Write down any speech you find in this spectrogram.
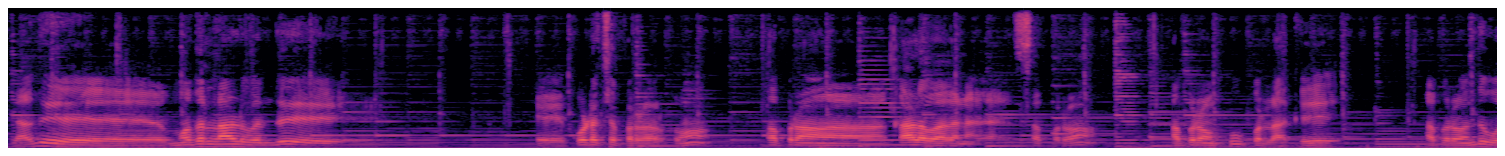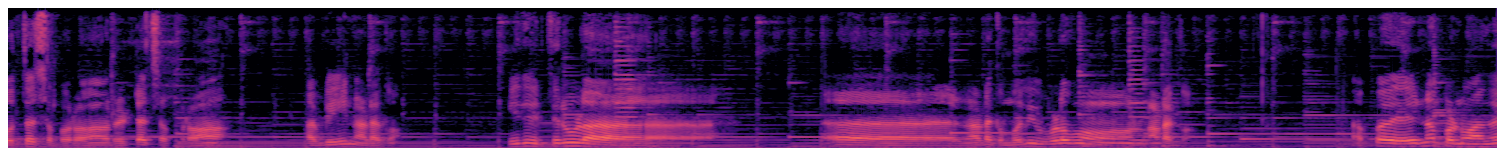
அதாவது முதல் நாள் வந்து அஹ், குடச்சப்பரம் இருக்கும். அப்புறம் காலவாகன சப்பரம் அப்புறம் பூப்பல்லாக்கு அப்புறம் வந்து ஒத்த சப்பரம் ரெட்டை சப்பரம் அப்படியே நடக்கும். இது திருவிழா நடக்கும்போது இவ்வளவும் நடக்கும். அப்போ என்ன பண்ணுவாங்க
